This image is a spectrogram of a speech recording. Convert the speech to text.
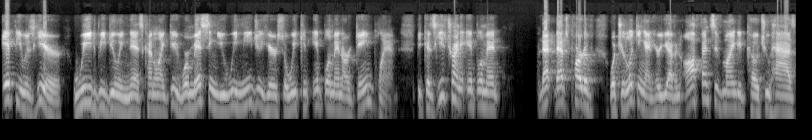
if he was here, we'd be doing this. Kind of like, dude, we're missing you. We need you here so we can implement our game plan because he's trying to implement that that's part of what you're looking at here. You have an offensive minded coach who has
